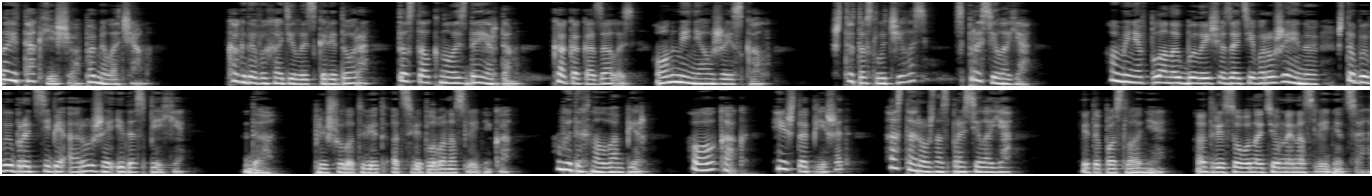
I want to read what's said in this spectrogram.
Но и так еще, по мелочам. Когда выходила из коридора, то столкнулась с Дейердом. Как оказалось, он меня уже искал. «Что-то случилось?» – спросила я. У меня в планах было еще зайти в оружейную, чтобы выбрать себе оружие и доспехи. «Да», – пришел ответ от светлого наследника. Выдохнул вампир. «О, как? И что пишет?» – осторожно спросила я. «Это послание. Адресовано темной наследнице.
